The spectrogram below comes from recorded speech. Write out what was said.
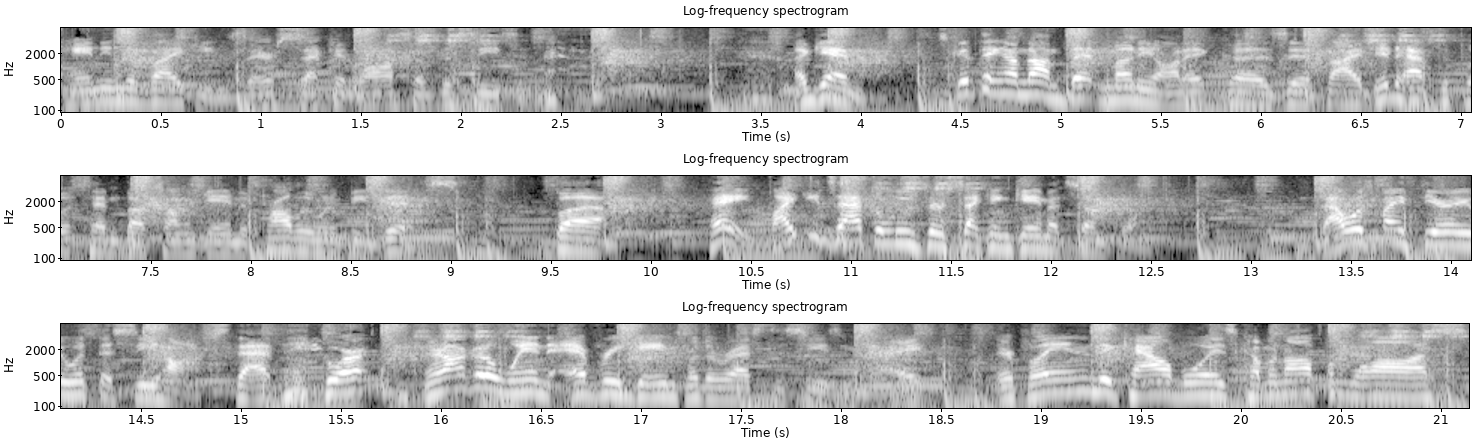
handing the Vikings their second loss of the season. Again, it's a good thing I'm not betting money on it because if I did have to put 10 bucks on the game, it probably wouldn't be this. But hey, Vikings have to lose their second game at some point. That was my theory with the Seahawks that they were they're not going to win every game for the rest of the season, right? They're playing the Cowboys coming off a loss.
